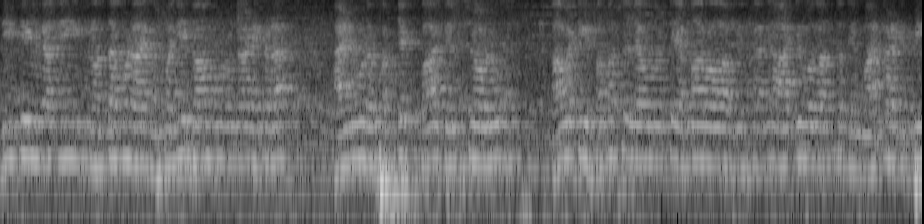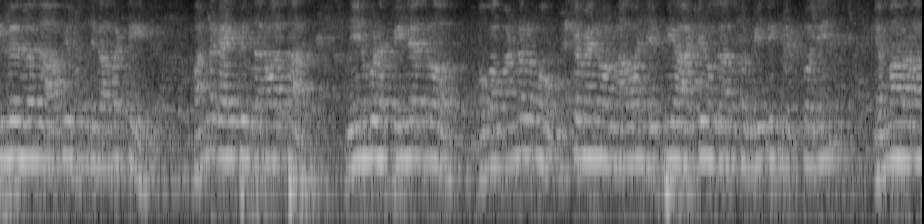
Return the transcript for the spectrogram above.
డీటెయిల్ కానీ ఇక్కడంతా కూడా ఆయన పని సాంగ్ కూడా ఉన్నాడు ఇక్కడ. ఆయన కూడా సబ్జెక్ట్ బాగా తెలిసినవాడు. కాబట్టి ఈ సమస్యలు ఏమైనా ఎంఆర్ఓ ఆఫీస్ కానీ ఆర్టీఓ గారితో నేను మాట్లాడి పీలేరులోనే ఆఫీస్ ఉంది కాబట్టి పండగ అయిపోయిన తర్వాత నేను కూడా పీలేరులో ఒక మండలము ముఖ్యమైన వాళ్ళు రావని చెప్పి ఆర్టీఓ గారితో మీటింగ్ పెట్టుకొని ఎంఆర్ఓ ఆఫీస్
